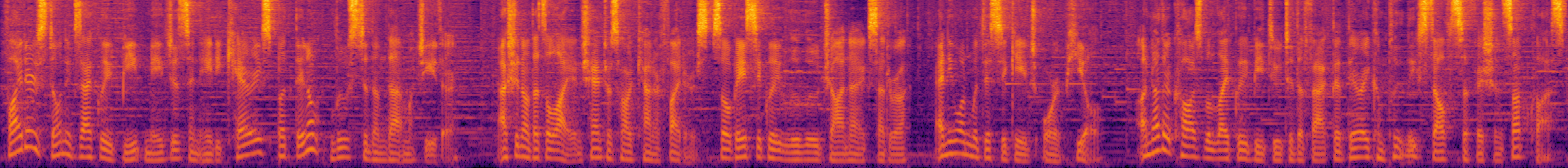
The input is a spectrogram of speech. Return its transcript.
Fighters don't exactly beat mages and AD carries, but they don't lose to them that much either. Actually no, that's a lie, enchanters hard counter fighters, so basically Lulu, Janna, etc., anyone with disengage or appeal. Another cause would likely be due to the fact that they're a completely self-sufficient subclass.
